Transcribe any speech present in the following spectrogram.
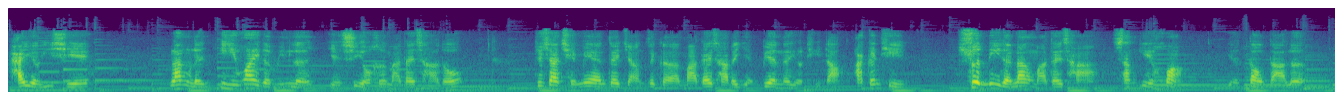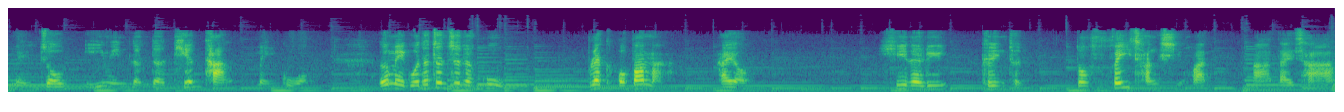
还有一些。让人意外的名人也是有喝马黛茶的哦，就像前面在讲这个马黛茶的演变呢，有提到阿根廷顺利的让马黛茶商业化，也到达了美洲移民人的天堂美国，而美国的政治人物，Black Obama 还有 Hillary Clinton 都非常喜欢马黛茶，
